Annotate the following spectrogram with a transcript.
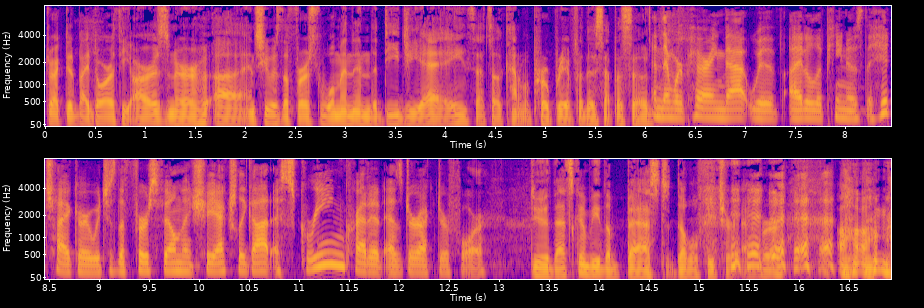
directed by Dorothy Arzner, uh, and she was the first woman in the DGA. So that's kind of appropriate for this episode. And then we're pairing that with Ida Lupino's The Hitchhiker, which is the first film that she actually got a screen credit as director for. Dude, that's going to be the best double feature ever. um,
